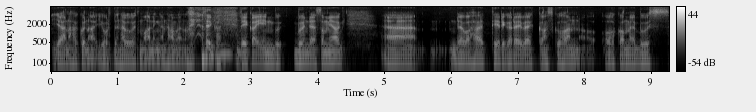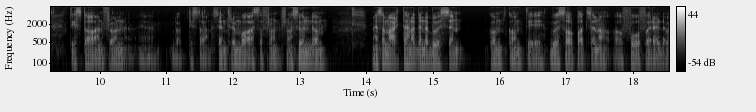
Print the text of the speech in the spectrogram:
gärna ha kunnat gjort den här utmaningen. Han var lika, lika inbunden som jag. Uh, det var här tidigare i veckan skulle han åka med buss till stan från uh, till stan, centrum Vasa från, från Sundom. Men så märkte han att den där bussen kom, kom till busshållplatsen och, och for före det,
